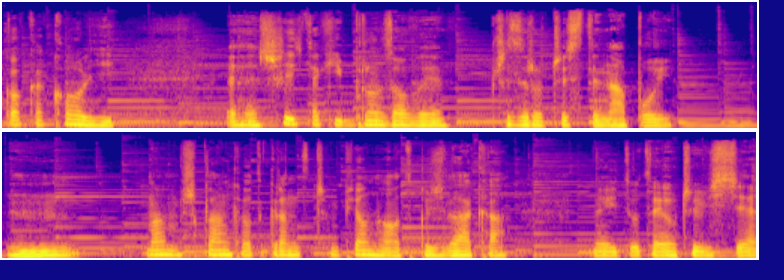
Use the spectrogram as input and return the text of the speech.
Coca-Coli, e, czyli taki brązowy, przezroczysty napój. Mm, mam szklankę od Grand Championa, od Koźlaka. No i tutaj oczywiście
